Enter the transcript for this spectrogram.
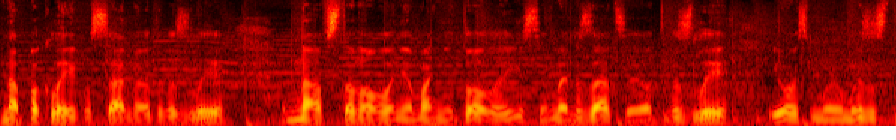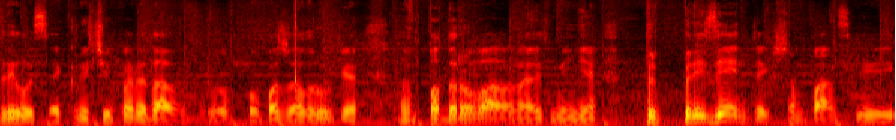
на поклейку самі відвезли, на встановлення магнітоли і сигналізації відвезли. І ось ми, ми зустрілися, ключі передав, по- руки, подарували навіть мені презентик шампанський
